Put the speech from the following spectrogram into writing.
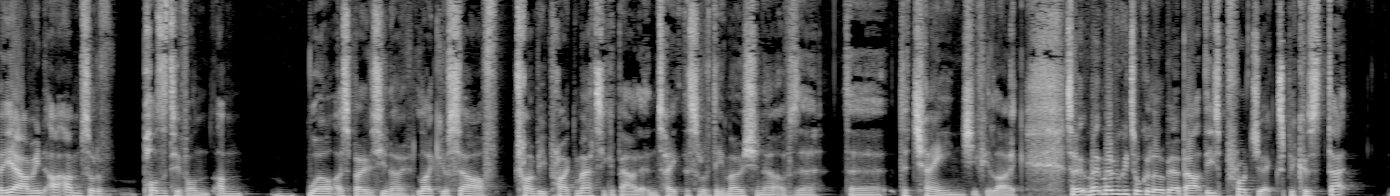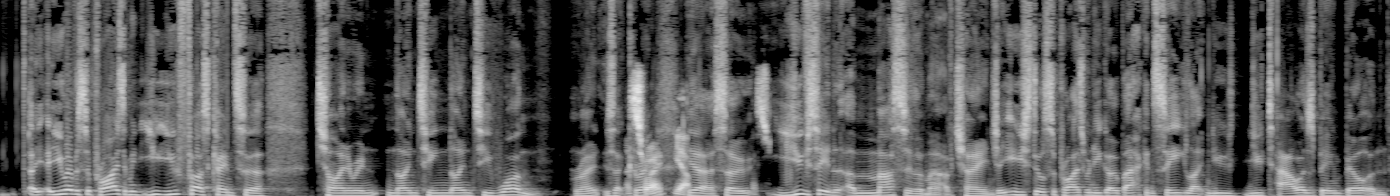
yeah, I mean, I, am sort of positive on. I'm well, I suppose you know, like yourself, try and be pragmatic about it and take the sort of the emotion out of the the the change, if you like. So maybe we could talk a little bit about these projects because that. Are, are you ever surprised? I mean, you, you first came to China in 1991 right? Is that That's correct? right. Yeah. Yeah. So That's... you've seen a massive amount of change. Are you still surprised when you go back and see like new new towers being built and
